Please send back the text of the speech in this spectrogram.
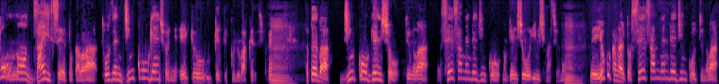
本の財政とかは、当然人口減少に影響を受けてくるわけですよね。うん例えば、人口減少っていうのは、生産年齢人口の減少を意味しますよね。うんでよく考えると、生産年齢人口っていうのは、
